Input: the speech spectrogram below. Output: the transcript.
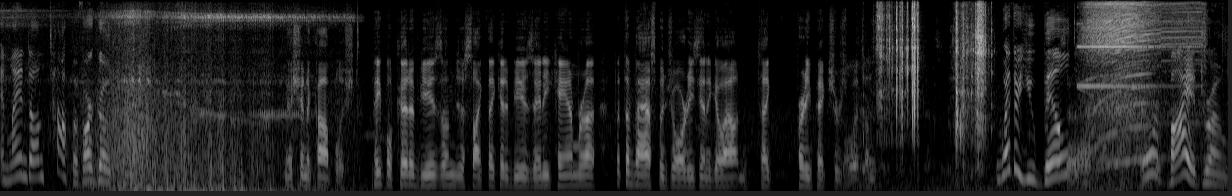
and land on top of our GoPro. Mission accomplished. People could abuse them just like they could abuse any camera, but the vast majority is gonna go out and take pretty pictures with them. Whether you build or buy a drone,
